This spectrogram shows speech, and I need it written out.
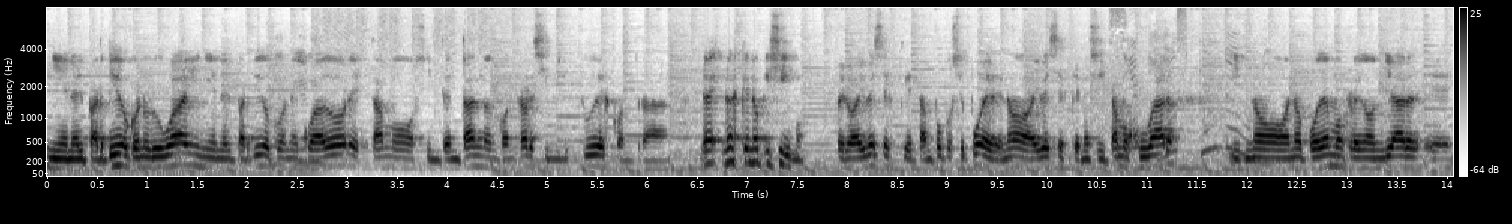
ni en el partido con Uruguay ni en el partido con Ecuador estamos intentando encontrar similitudes contra... No, es que no quisimos, pero hay veces que tampoco se puede, ¿no? Hay veces que necesitamos jugar y no, no podemos redondear eh,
